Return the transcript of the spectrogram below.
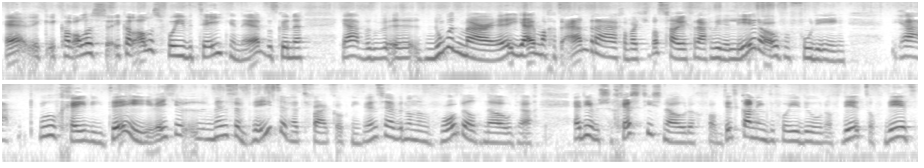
hè, ik, ik, kan alles, ik kan alles voor je betekenen. Hè. We kunnen, ja, we, uh, noem het maar. Hè. Jij mag het aandragen. Wat, je, wat zou je graag willen leren over voeding? Ja, ik geen idee. Weet je, mensen weten het vaak ook niet. Mensen hebben dan een voorbeeld nodig. Hè, die hebben suggesties nodig van dit kan ik voor je doen of dit of dit.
